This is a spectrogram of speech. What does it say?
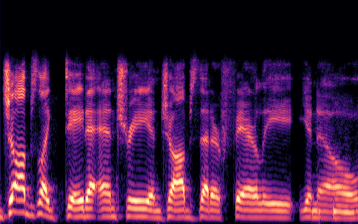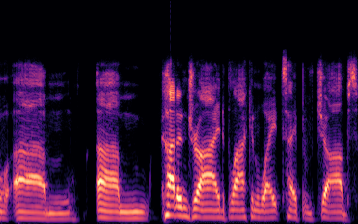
jobs like data entry and jobs that are fairly, you know, um, um, cut and dried, black and white type of jobs.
